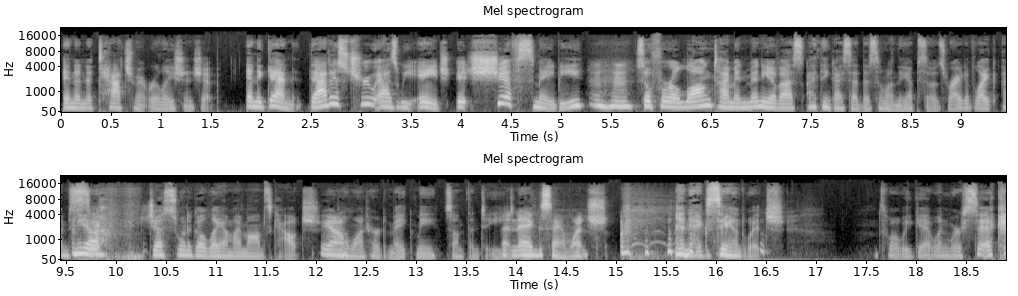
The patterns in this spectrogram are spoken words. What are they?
in an attachment relationship and again that is true as we age it shifts maybe mm-hmm. so for a long time and many of us i think i said this in one of the episodes right of like i'm Yeah. sick just want to go lay on my mom's couch Yeah. i want her to make me something to eat an egg sandwich an egg sandwich. That's what we get when we're sick.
